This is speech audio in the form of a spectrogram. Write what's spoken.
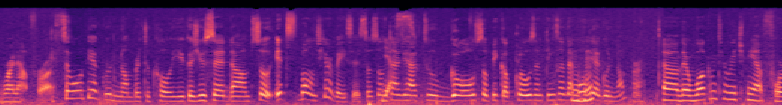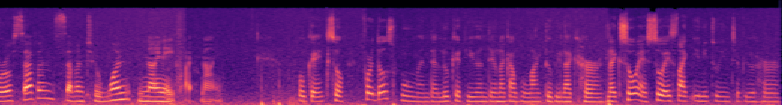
run out for us. So, what would be a good number to call you? Because you said, um, so it's volunteer basis. So, sometimes Yes. you have to go also pick up clothes and things like that. What would be a good number? Uh, they're welcome to reach me at 407 721 9859. Okay, so for those women that look at you and they're like, I would like to be like her, like so and so, it's like you need to interview her.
